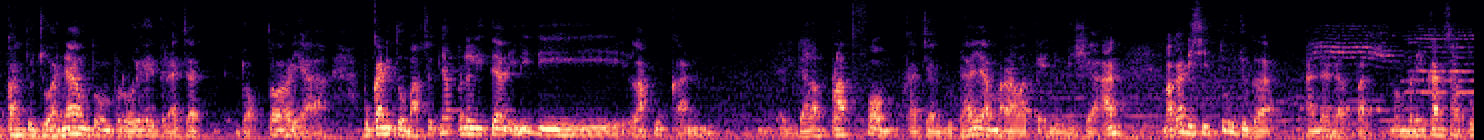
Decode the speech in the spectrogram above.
Bukan tujuannya untuk memperoleh derajat doktor ya, bukan itu maksudnya penelitian ini dilakukan ya, di dalam platform kajian budaya merawat keindonesiaan, maka di situ juga Anda dapat memberikan satu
